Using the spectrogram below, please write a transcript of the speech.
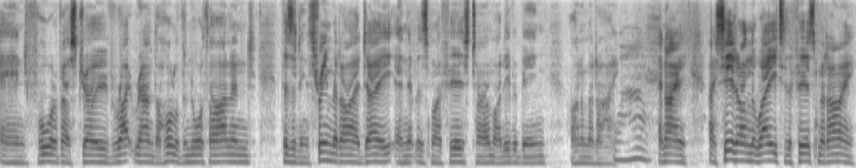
and four of us drove right round the whole of the North Island, visiting three marae a day, and that was my first time I'd ever been on a marae. Wow. And I, I said on the way to the first marae,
